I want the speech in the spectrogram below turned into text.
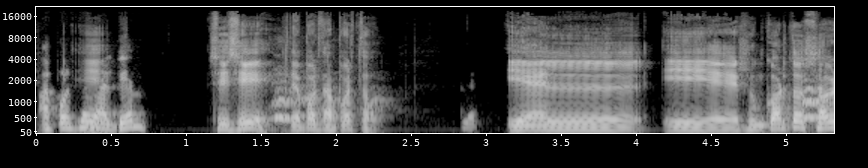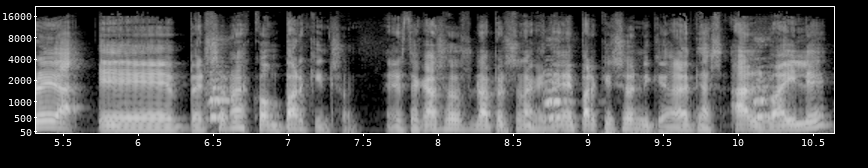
¿Has puesto ya el tiempo? Sí, sí, te he puesto, he puesto. Y, el, y es un corto sobre eh, personas con Parkinson. En este caso es una persona que tiene Parkinson y que gracias al baile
